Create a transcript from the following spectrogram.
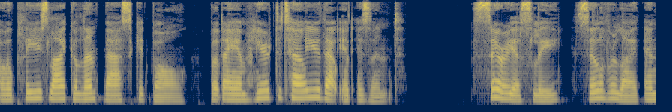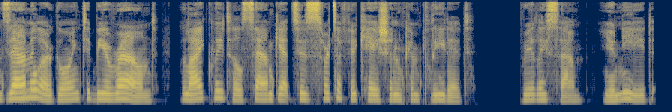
oh please like a limp basketball, but I am here to tell you that it isn't. Seriously, Silverlight and XAML are going to be around, likely till Sam gets his certification completed. Really Sam, you need,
